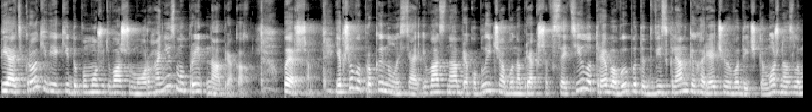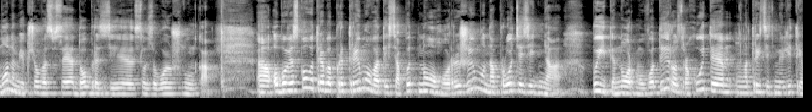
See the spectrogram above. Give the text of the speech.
5 кроків, які допоможуть вашому організму при набряках. Перше, якщо ви прокинулися і у вас набряк обличчя або набрякше все тіло, треба випити дві склянки гарячої водички. Можна з лимоном, якщо у вас все добре зі слизовою шлунка. Е, Обов'язково треба притримуватися питного режиму на протязі дня. Пийте норму води, розрахуйте 30 мл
